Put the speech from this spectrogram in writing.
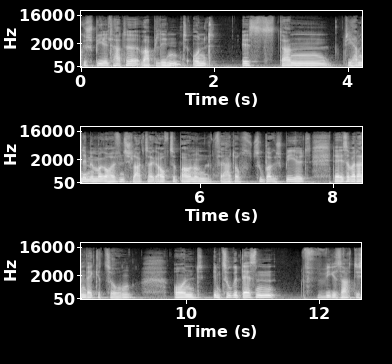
gespielt hatte, war blind und ist dann, die haben dem immer geholfen, das Schlagzeug aufzubauen und er hat auch super gespielt. Der ist aber dann weggezogen. Und im Zuge dessen wie gesagt, die,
